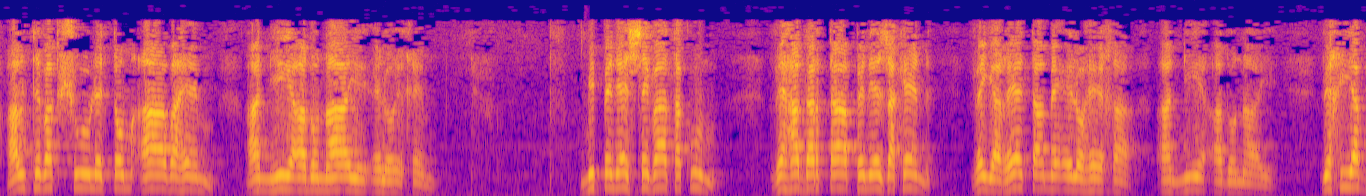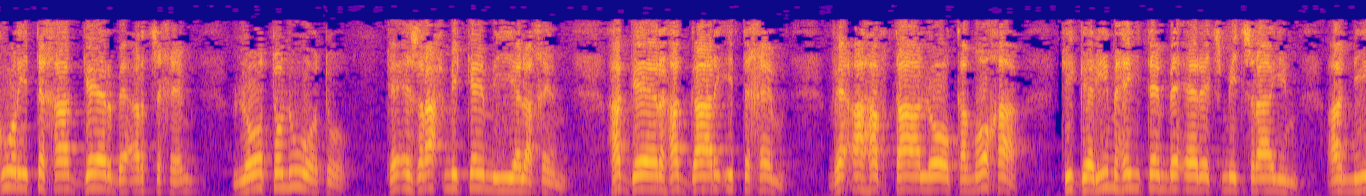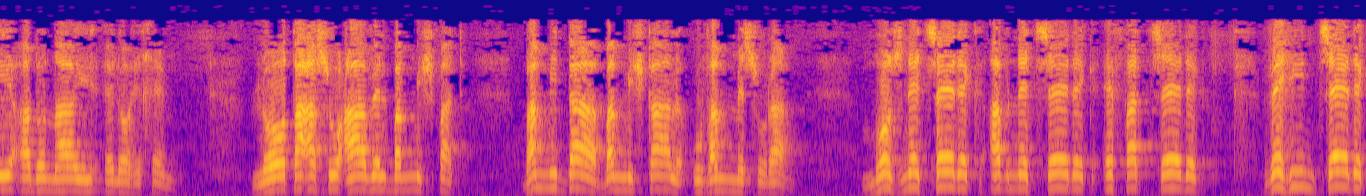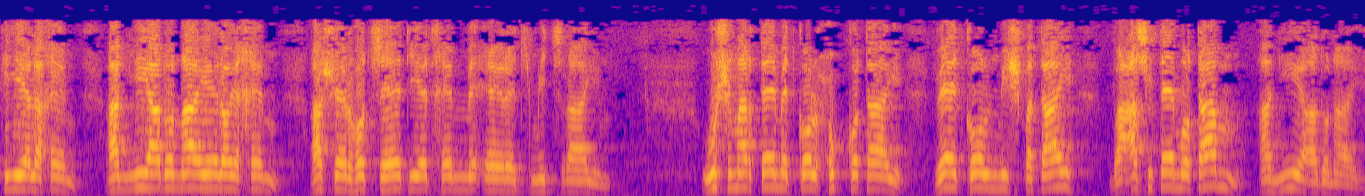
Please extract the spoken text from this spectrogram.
אל תבקשו לטומאה בהם, אני אדוני אלוהיכם. מפני שיבה תקום, והדרת פני זקן, ויראת מאלוהיך, אני אדוני. וכי יגור איתך גר בארצכם, לא תונו אותו, כאזרח מכם יהיה לכם, הגר הגר איתכם, ואהבת לו כמוך, כי גרים הייתם בארץ מצרים, אני אדוני אלוהיכם. לא תעשו עוול במשפט, במידה, במשקל ובמשורה. מאזני צדק, אבני צדק, אפת צדק, והין צדק יהיה לכם, אני אדוני אלוהיכם, אשר הוצאתי אתכם מארץ מצרים. ושמרתם את כל חוקותי ואת כל משפטי, ועשיתם אותם, אני אדוני.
